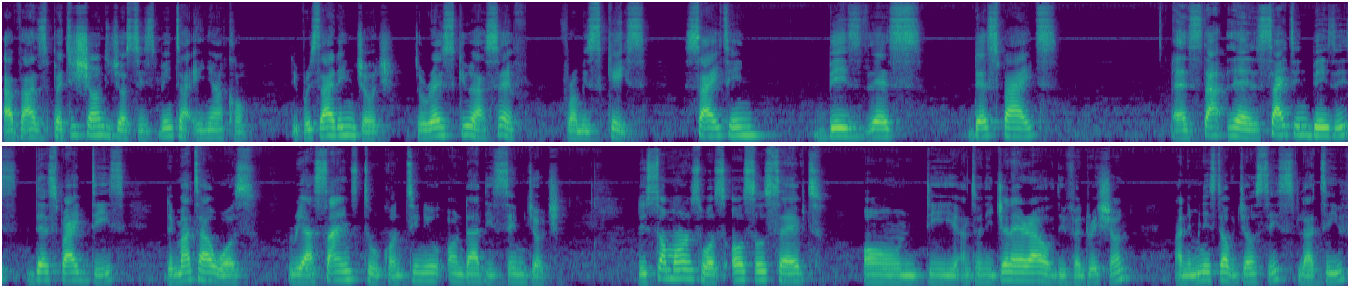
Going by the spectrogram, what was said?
has petitioned Justice Binta Inyako, the presiding judge, to recuse herself from his case, citing baseless despite uh, start, uh, citing basis despite this the matter was reassigned to continue under the same judge. The summons was also served on the attorney general of the federation and the minister of justice latif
